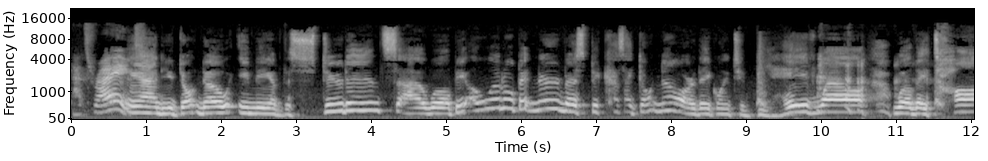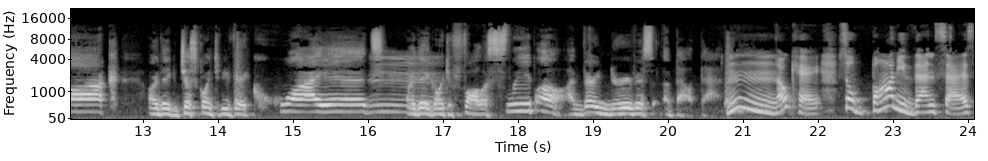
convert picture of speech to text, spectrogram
That's right. And you don't know any of the students. I will be a little bit nervous because I don't know. Are they going to behave well? will they talk? Are they just going to be very quiet? Quiet, are they going to fall asleep? Oh, I'm very nervous about that. Mm, okay. So Bonnie then says,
